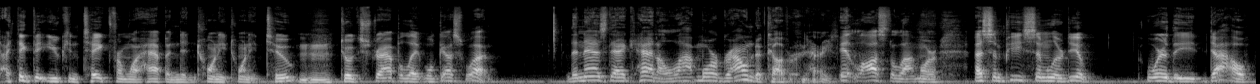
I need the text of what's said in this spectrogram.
I think that you can take from what happened in 2022 mm-hmm. to extrapolate. Well, guess what? the Nasdaq had a lot more ground to cover. Right. It lost a lot more. S&P similar deal where the Dow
